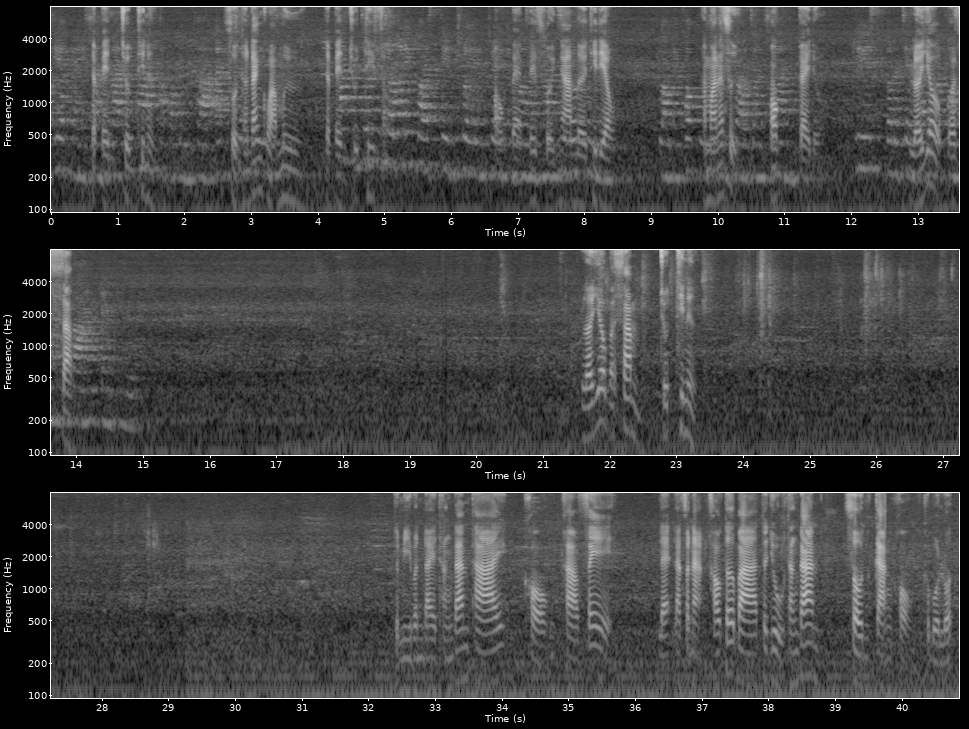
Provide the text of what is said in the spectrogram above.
จะเป็นชุดที่ 1 ส่วนทางด้านขวามือจะเป็นชุดที่ 2 ออกแบบได้สวยงามเลยทีเดียวอามานัสึฮอกไกโด Royal Blossom รอยัลบัสซัมชุดที่ 1 จะมีบันไดทางด้านท้ายของคาเฟ่และลักษณะเคาน์เตอร์บาร์จะอยู่ทางด้านโซนกลางของขบวนรถ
